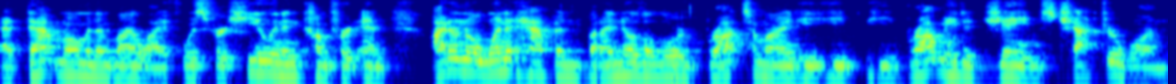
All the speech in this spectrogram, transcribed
at that moment of my life was for healing and comfort. And I don't know when it happened, but I know the Lord brought to mind, he, he, he brought me to James chapter one.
